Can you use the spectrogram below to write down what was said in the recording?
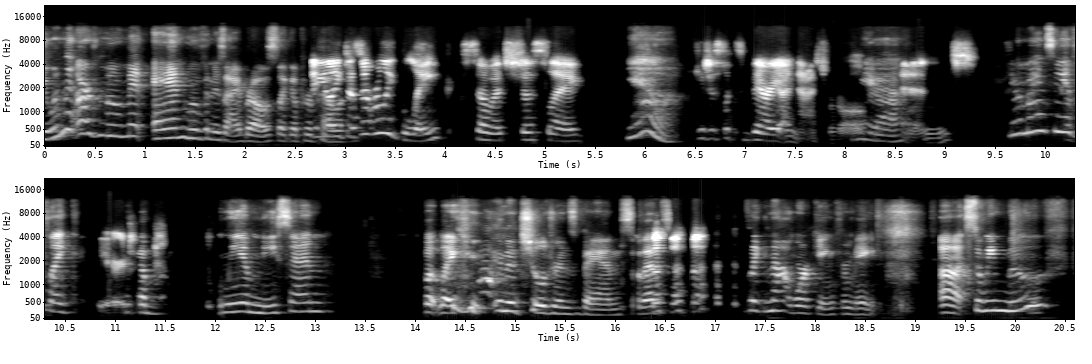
doing the arm movement, and moving his eyebrows like a And he like doesn't really blink, so it's just like yeah, he just looks very unnatural yeah. and He reminds me of like weird. like Liam Neeson, but like in a children's band. So that's like not working for me. Uh, so we move.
